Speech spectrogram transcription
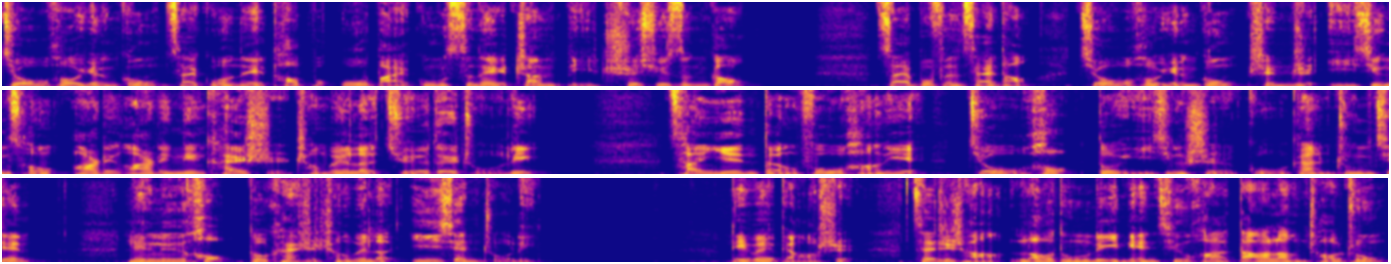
九五后员工在国内 TOP 五百公司内占比持续增高，在部分赛道，九五后员工甚至已经从二零二零年开始成为了绝对主力。餐饮等服务行业，九五后都已经是骨干中坚，零零后都开始成为了一线主力。李伟表示，在这场劳动力年轻化大浪潮中，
